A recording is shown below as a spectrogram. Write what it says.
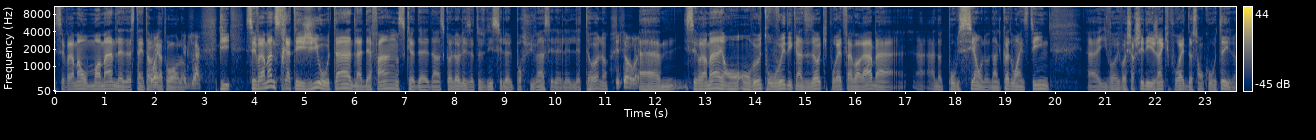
C'est vraiment au moment de, cet interrogatoire-là. exact. Puis, c'est vraiment une stratégie autant de la défense que de, dans ce cas-là, les États-Unis, c'est le, poursuivant, c'est l'État. L'État, oui. Euh, c'est vraiment, on, veut trouver des candidats qui pourraient être favorables à, à notre position. Là. Dans le cas de Weinstein, euh, il, va, il va chercher des gens qui pourraient être de son côté. Là.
